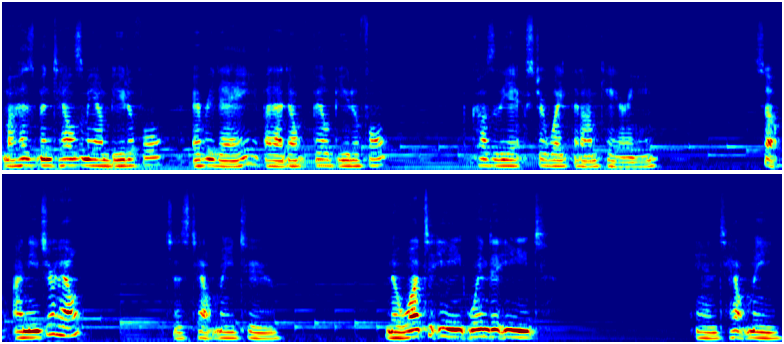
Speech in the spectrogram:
my husband tells me I'm beautiful every day, but I don't feel beautiful because of the extra weight that I'm carrying. So I need your help. Just help me to know what to eat, when to eat, and help me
